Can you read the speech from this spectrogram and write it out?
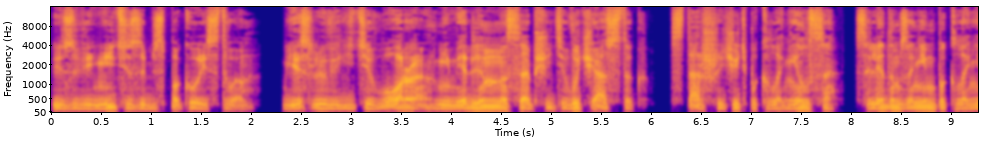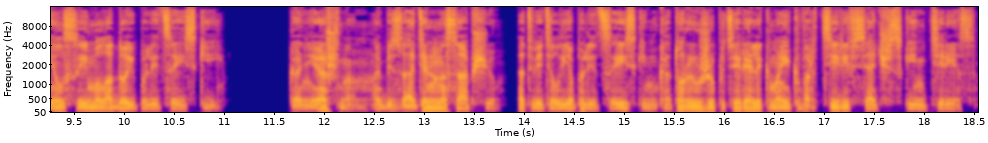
«Извините за беспокойство. Если увидите вора, немедленно сообщите в участок. Старший чуть поклонился, следом за ним поклонился и молодой полицейский. «Конечно, обязательно сообщу», — ответил я полицейским, которые уже потеряли к моей квартире всяческий интерес.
